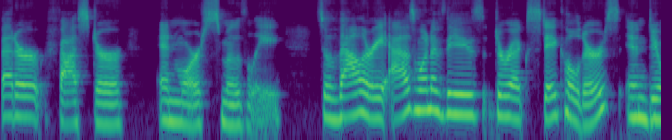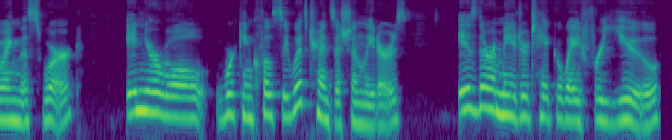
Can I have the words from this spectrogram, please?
better, faster, and more smoothly. So, Valerie, as one of these direct stakeholders in doing this work, in your role working closely with transition leaders, is there a major takeaway for you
